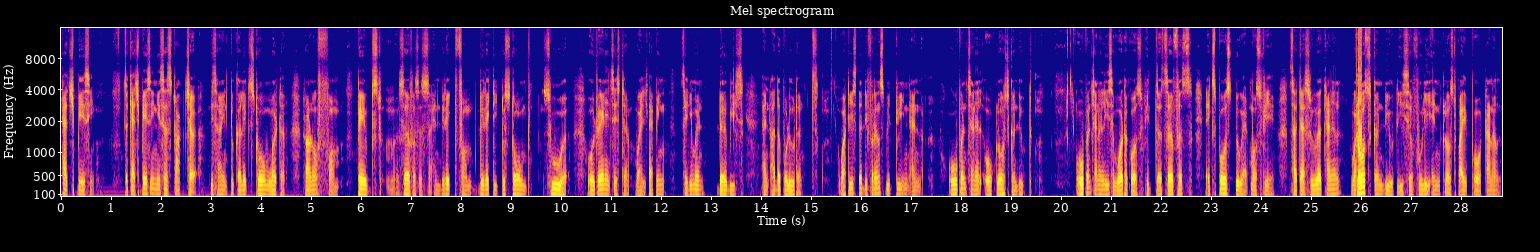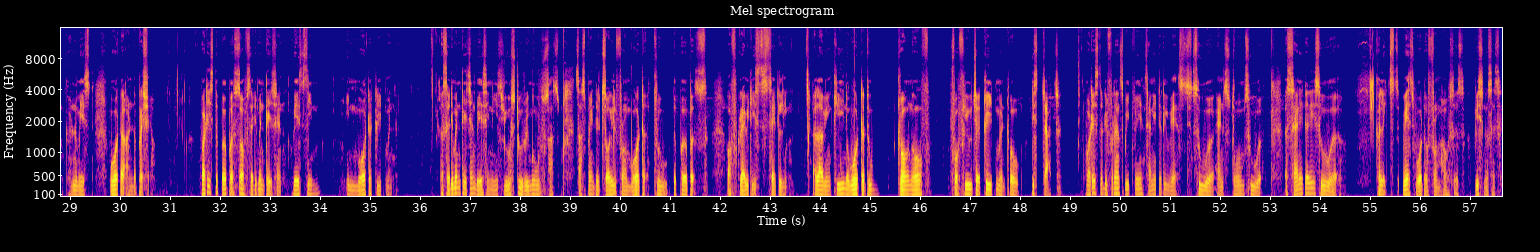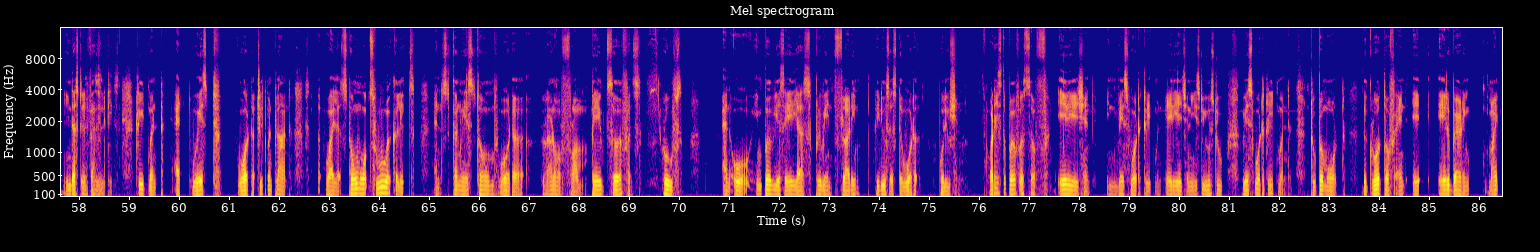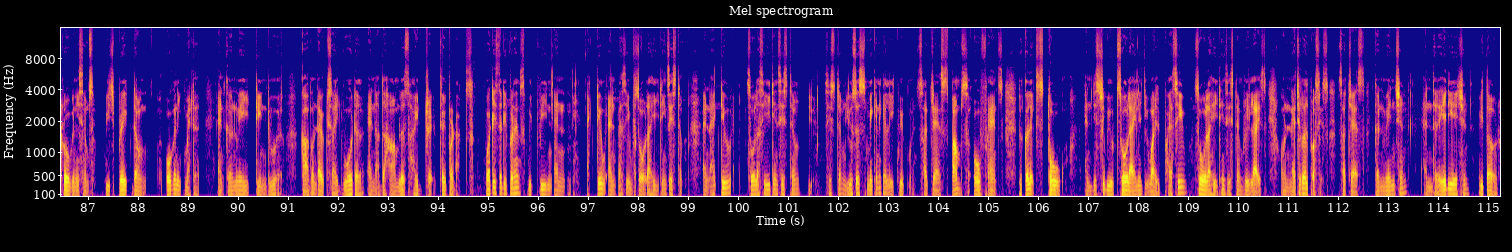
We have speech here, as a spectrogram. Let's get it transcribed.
catch basin? The catch basin is a structure designed to collect storm water runoff from paved surfaces and direct from direct it to storm sewer or drainage system while tapping sediment, debris and other pollutants. What is the difference between an open channel or closed conduit. Open channel is a watercourse with the surface exposed to atmosphere, such as river canal. Closed conduit is a fully enclosed pipe or tunnel conveys water under pressure. What is the purpose of sedimentation basin in water treatment? A sedimentation basin is used to remove sus suspended soil from water through the purpose of gravity settling, allowing cleaner water to drawn off for future treatment or discharge. What is the difference between sanitary waste sewer and storm sewer? A sanitary sewer collects wastewater from houses, businesses, industrial facilities, treatment at wastewater treatment plant, while a storm sewer collects and convey storm water runoff from paved surface, roofs, and or impervious areas prevent flooding, reduces the water pollution. What is the purpose of aeration in wastewater treatment? Aeration is used to wastewater treatment to promote the growth of an air-bearing microorganisms which break down organic matter and convey it into carbon dioxide, water and other harmless hydrate products. What is the difference between an active and passive solar heating system? An active solar heating system system uses mechanical equipment such as pumps or fans to collect, store, and distribute solar energy while passive solar heating system relies on natural process such as convection and the radiation without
